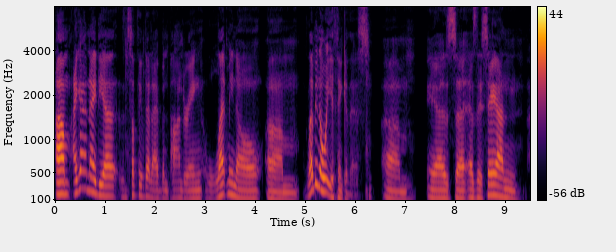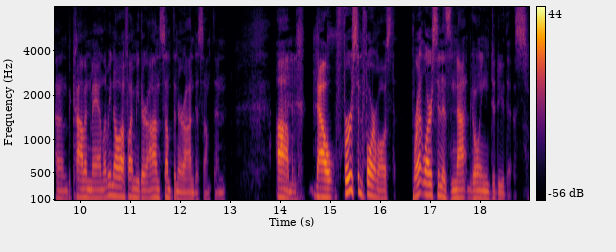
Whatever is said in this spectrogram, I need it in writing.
Um, I got an idea, something that I've been pondering. Let me know. Um, let me know what you think of this. Um, as uh, as they say on, on the common man let me know if i'm either on something or onto something. Um now first and foremost brett larson is not going to do this.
